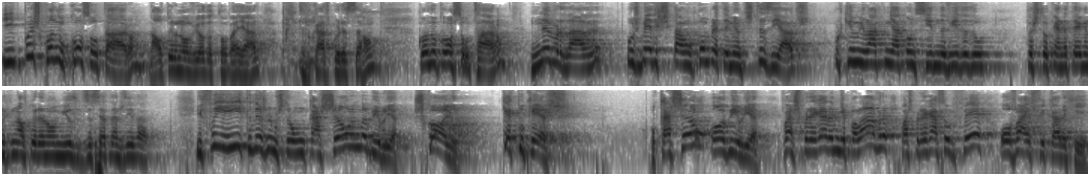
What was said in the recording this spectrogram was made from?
E depois, quando o consultaram, na altura não viu o Dr. Baiar, para trocar de coração, quando o consultaram, na verdade, os médicos estavam completamente extasiados porque um milagre tinha acontecido na vida do pastor Cana Tegan, que na altura era um miúdo de 17 anos de idade. E foi aí que Deus lhe mostrou um caixão e uma Bíblia. Escolhe, o que é que tu queres? O caixão ou a Bíblia? Vais pregar a minha palavra? Vais pregar sobre fé? Ou vais ficar aqui?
